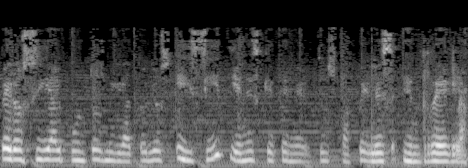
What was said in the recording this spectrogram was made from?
pero sí hay puntos migratorios y sí tienes que tener tus papeles en regla.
